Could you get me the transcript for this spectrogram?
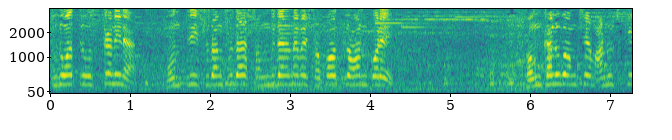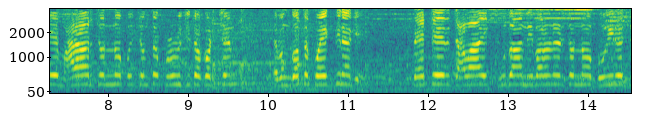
শুধুমাত্র উস্কানি না, মন্ত্রী সুধাংশু দাস সংবিধানের নামে শপথ গ্রহণ করে সংখ্যালঘু অংশের মানুষকে মারার জন্য পর্যন্ত প্ররোচিত করছেন এবং গত কয়েকদিন আগে পেটের জ্বালায় ক্ষুধা নিবারণের জন্য বহিরাজ্য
